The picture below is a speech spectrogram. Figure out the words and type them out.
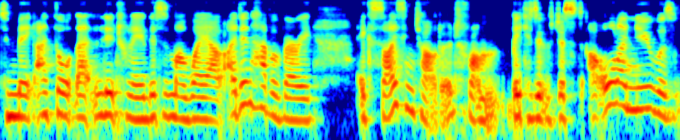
to make. I thought that literally this is my way out. I didn't have a very exciting childhood from because it was just all I knew was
